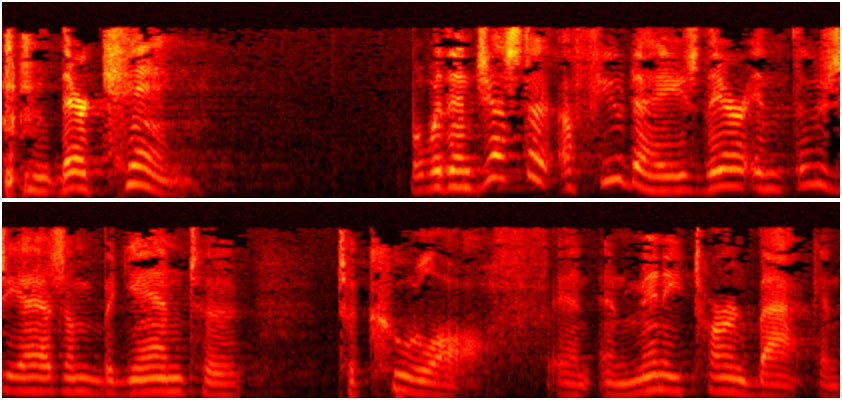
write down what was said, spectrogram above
their king. But within just a, a, few days, their enthusiasm began to, to cool off, and, and many turned back, and,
